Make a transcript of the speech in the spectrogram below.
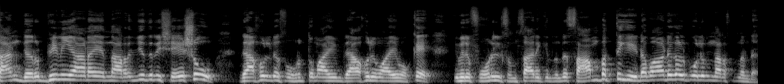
താൻ ഗർഭിണിയാണ് എന്ന് അറിഞ്ഞതിന് ശേഷവും രാഹുലിന്റെ സുഹൃത്തുമായും രാഹുലുമായും ഒക്കെ ഇവർ ഫോണിൽ സംസാരിക്കുന്നുണ്ട്. സാമ്പത്തിക ഇടപാടുകൾ പോലും നടത്തുന്നുണ്ട്.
